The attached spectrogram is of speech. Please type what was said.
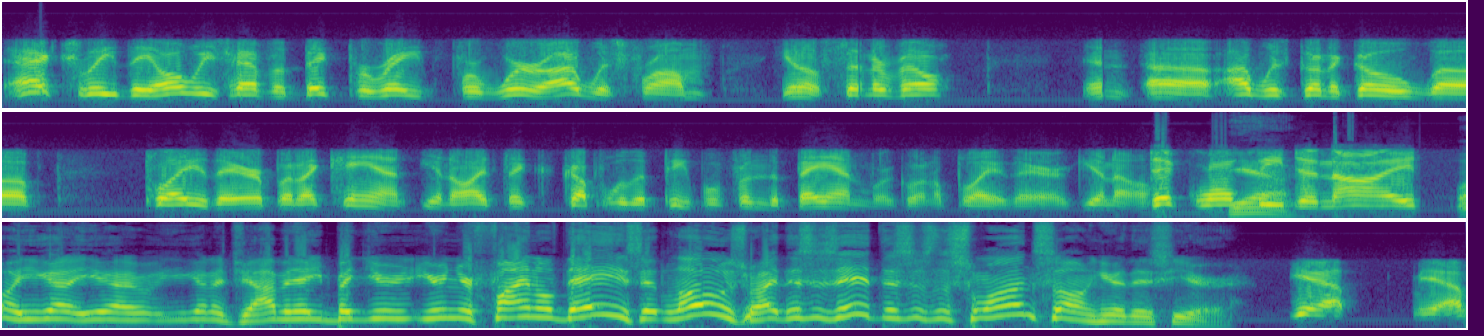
actually, they always have a big parade for where I was from. You know, Centerville, and uh, I was going to go uh, play there, but I can't. You know, I think a couple of the people from the band were going to play there. You know, Dick won't Yeah. be denied. Well, you got you got you got a job, and but you're you're in your final days at Lowe's, right? This is it. This is the swan song here this year. Yeah, yeah.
